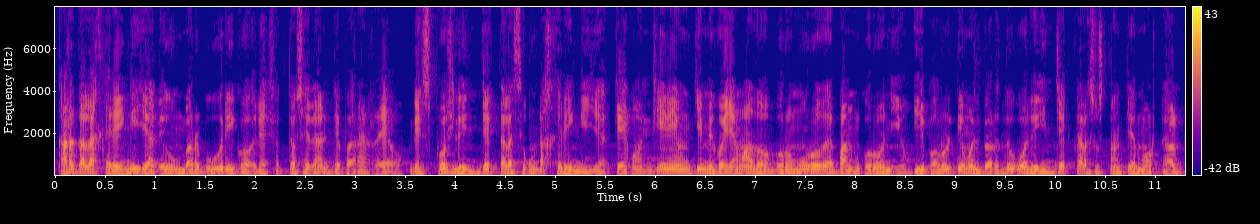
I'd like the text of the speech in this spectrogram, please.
carga la jeringuilla de un barbúrico de efecto sedante para el reo. Después le inyecta la segunda jeringuilla, que contiene un químico llamado bromuro de pancuronio. Y por último, el verdugo le inyecta la sustancia mortal,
